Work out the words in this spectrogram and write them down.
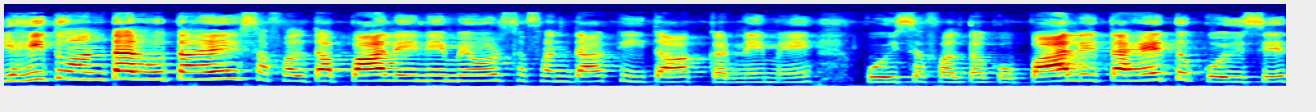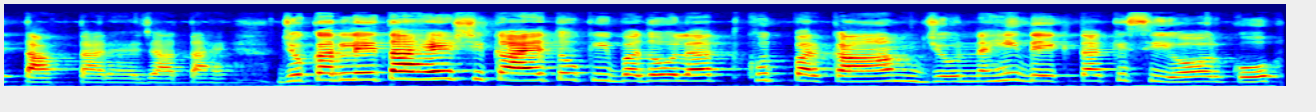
यही तो अंतर होता है सफलता पा लेने में और सफलता की ताक करने में। कोई सफलता को पा लेता है तो कोई उसे ताकता रह जाता है। जो कर लेता है शिकायतों की बदौलत, खुद पर काम जो नहीं देखता किसी और को,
